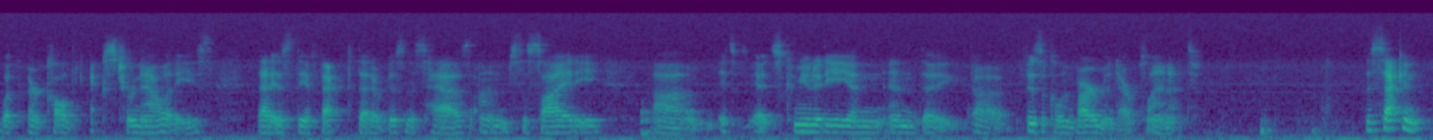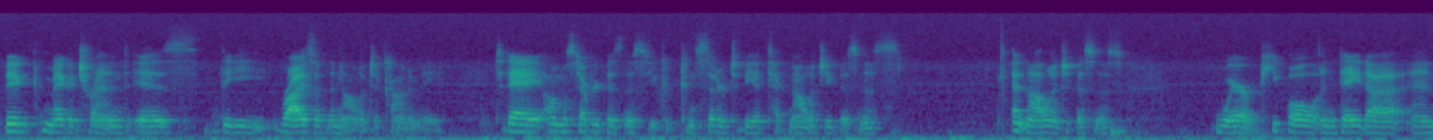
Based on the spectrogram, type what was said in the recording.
what are called externalities. That is the effect that a business has on society, um, its, its community, and, and the uh, physical environment, our planet. The second big megatrend is the rise of the knowledge economy. Today, almost every business you could consider to be a technology business, a knowledge business where people and data and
